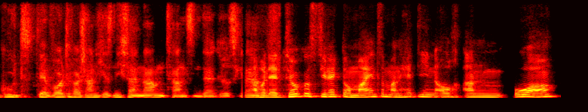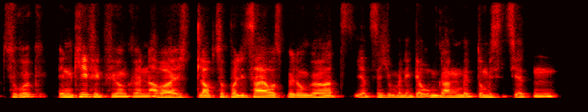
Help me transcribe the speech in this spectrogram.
gut, der wollte wahrscheinlich jetzt nicht seinen Namen tanzen, der Grizzly. Aber der Zirkusdirektor meinte, man hätte ihn auch am Ohr zurück in den Käfig führen können. Aber ich glaube, zur Polizeiausbildung gehört jetzt nicht unbedingt der Umgang mit domestizierten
